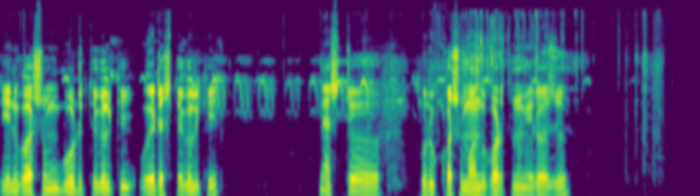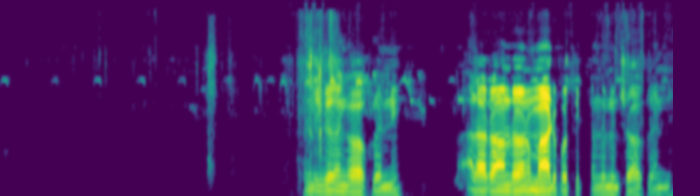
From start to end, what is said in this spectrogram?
దీనికోసం బూడిద తెగులకి వైరస్ తెగులకి నెక్స్ట్ పురుగు కోసం మందు కొడుతున్నాం ఈరోజు. ఈ విధంగా ఆకులన్నీ అలా రాను రాను మాడిపోతాయి కింద నుంచి ఆకులన్నీ.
